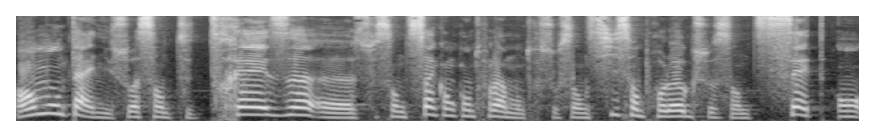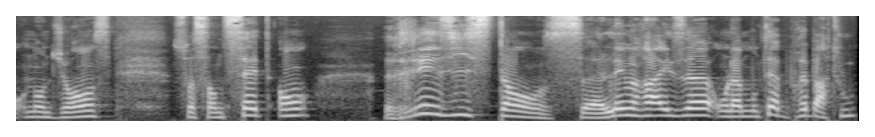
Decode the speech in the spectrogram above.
en montagne, 73, 65 euh, en contre-la-montre, 66 en prologue, 67 en endurance, 67 en résistance. L'Emrise, on l'a monté à peu près partout.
